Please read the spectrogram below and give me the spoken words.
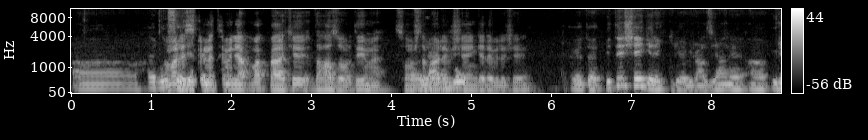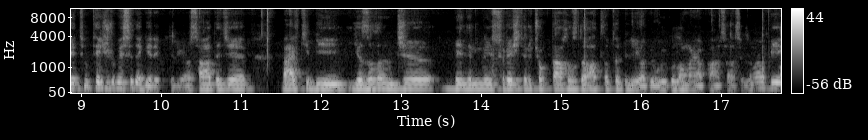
Hani bunu ama risk yönetimini yapmak belki daha zor değil mi? Sonuçta yani böyle bir bu, şeyin gelebileceği. Evet evet. Bir de şey gerektiriyor biraz. Yani üretim tecrübesi de gerektiriyor. Sadece belki bir yazılımcı belirli süreçleri çok daha hızlı atlatabiliyor bir uygulama yapan sahasız ama bir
